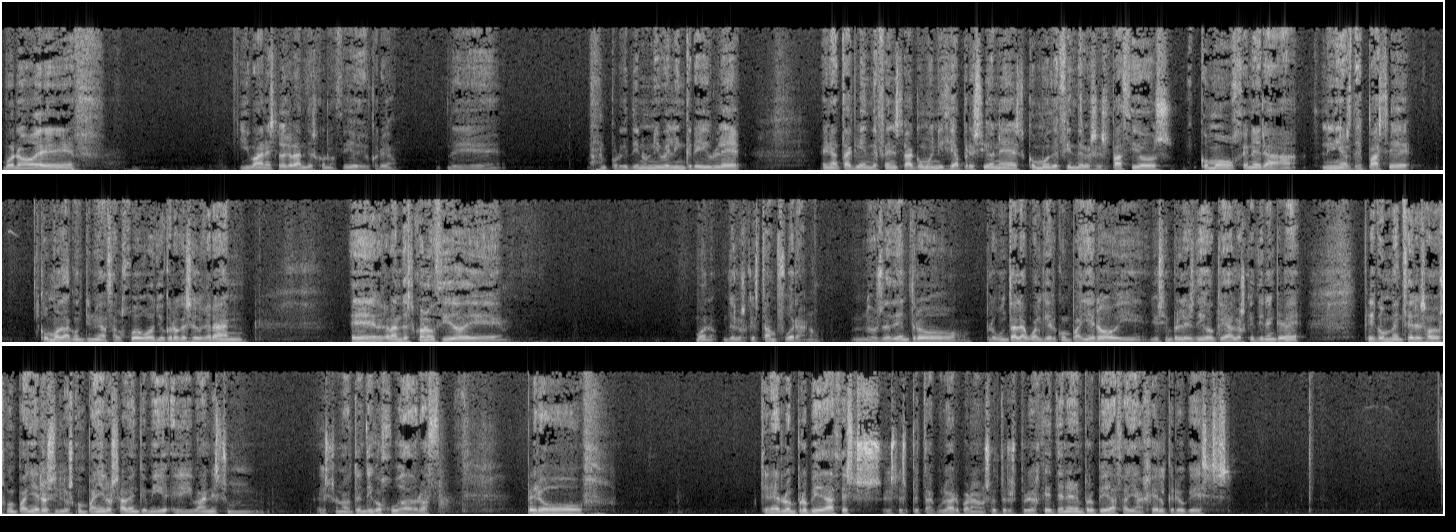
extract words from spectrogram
Bueno, eh, Iván es el gran desconocido, yo creo, de, porque tiene un nivel increíble en ataque y en defensa, cómo inicia presiones, cómo defiende los espacios, cómo genera líneas de pase, cómo da continuidad al juego. Yo creo que es el gran, el gran desconocido de, bueno, de los que están fuera, ¿no? Los de dentro, pregúntale a cualquier compañero y yo siempre les digo que a los que tienen que, que convencer es a los compañeros y los compañeros saben que eh, Iván es un, es un auténtico jugadorazo. Pero tenerlo en propiedad es, es espectacular para nosotros, pero es que tener en propiedad a Yangel creo que es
